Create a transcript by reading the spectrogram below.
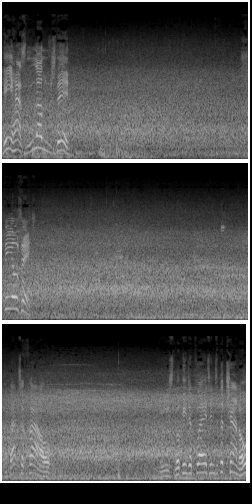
He has lunged in. Steals it. That's a foul. He's looking to play it into the channel.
